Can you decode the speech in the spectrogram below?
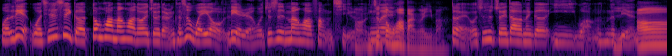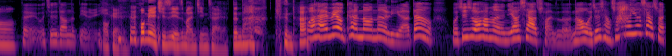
我猎我其实是一个动画漫画都会追的人，可是唯有猎人，我就是漫画放弃了。哦，你是动画版而已吗？对，我就是追到那个蚁王那边哦。对，我就是到那边而已。OK，后面其实也是蛮精彩的。等他 等他，我还没有看到那里啦。但我据说他们要下船了，然后我就想说啊，要下船，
